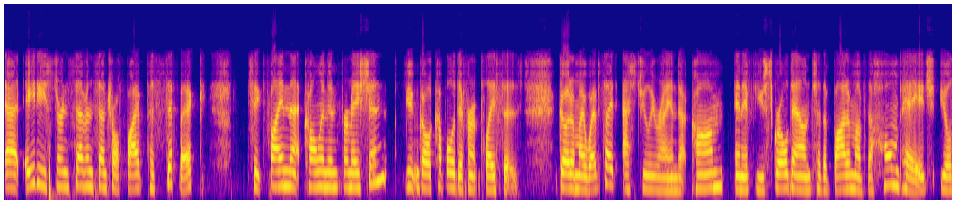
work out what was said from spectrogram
at 8 Eastern, 7 Central, 5 Pacific. To find that call-in information, you can go a couple of different places. Go to my website, askjulieryan.com, and if you scroll down to the bottom of the home page, you'll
